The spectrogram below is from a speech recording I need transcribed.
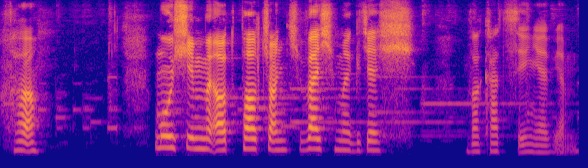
Ha. Musimy odpocząć. Weźmy gdzieś wakacje, nie wiem.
